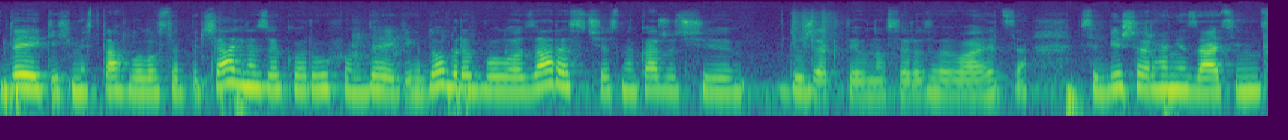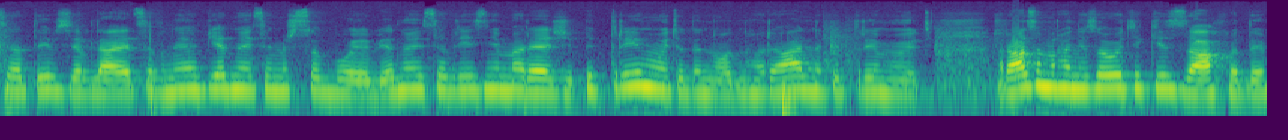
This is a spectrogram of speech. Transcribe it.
в деяких містах було все печально з екорухом, в деяких добре було. Зараз, чесно кажучи, дуже активно все розвивається. Все більше організацій, ініціатив з'являється, вони об'єднуються між собою, об'єднуються в різні мережі, підтримують один одного, реально підтримують, разом організовують якісь заходи.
